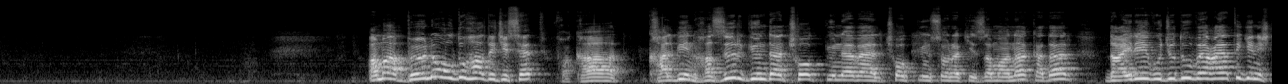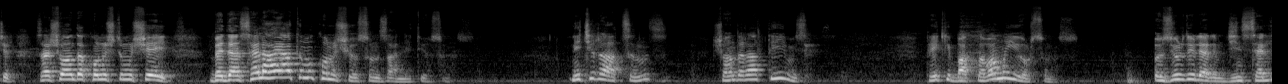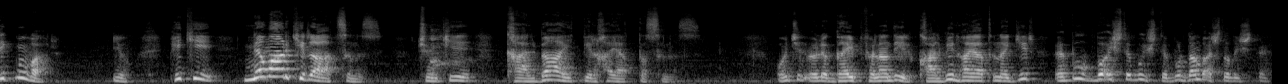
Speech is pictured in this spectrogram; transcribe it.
Ama böyle olduğu halde ceset fakat kalbin hazır günden çok gün evvel, çok gün sonraki zamana kadar daire vücudu ve hayatı geniştir. Mesela şu anda konuştuğumuz şey bedensel hayatı mı konuşuyorsunuz zannediyorsunuz? Niçin rahatsınız? Şu anda rahat değil misiniz? Peki baklava mı yiyorsunuz? Özür dilerim cinsellik mi var? Yok. Peki ne var ki rahatsınız? Çünkü kalbe ait bir hayattasınız. Onun için öyle gayip falan değil. Kalbin hayatına gir. E bu, bu işte bu işte. Buradan başladı işte.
